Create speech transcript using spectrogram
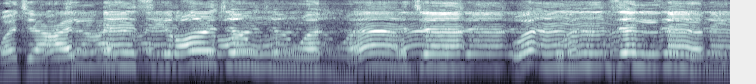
وجعلنا سراجا وهاجا وأنزلنا من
